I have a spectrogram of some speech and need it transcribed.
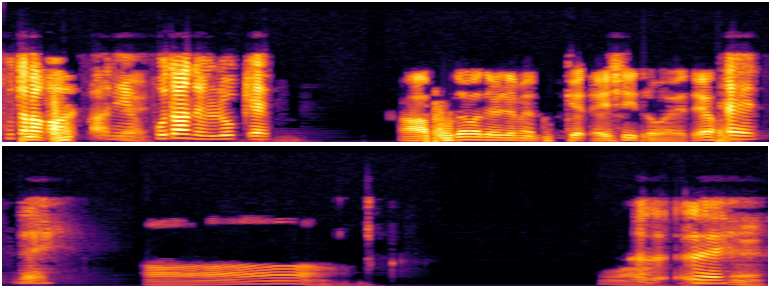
보다가 보- 아니에요. 네. 보다는 at, 아, 보다가 되려면 at at이 들어가야 돼요? at, 네. 아. 우와. 네. 네.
